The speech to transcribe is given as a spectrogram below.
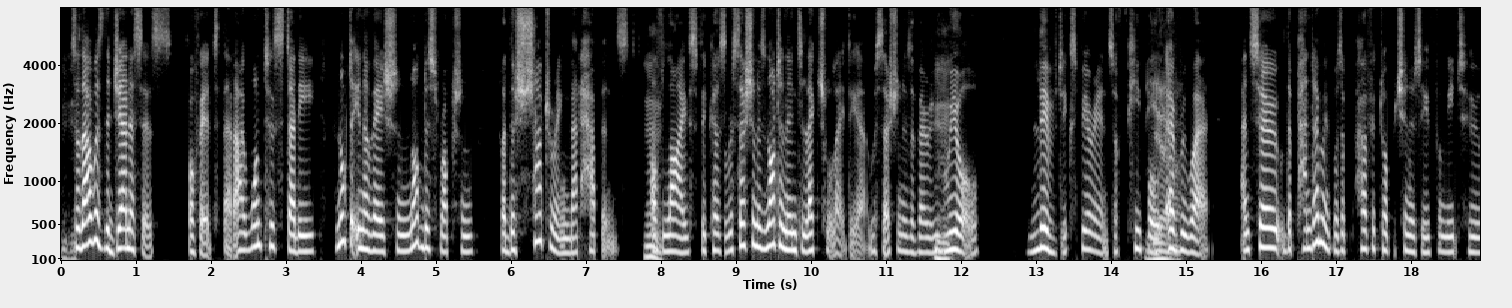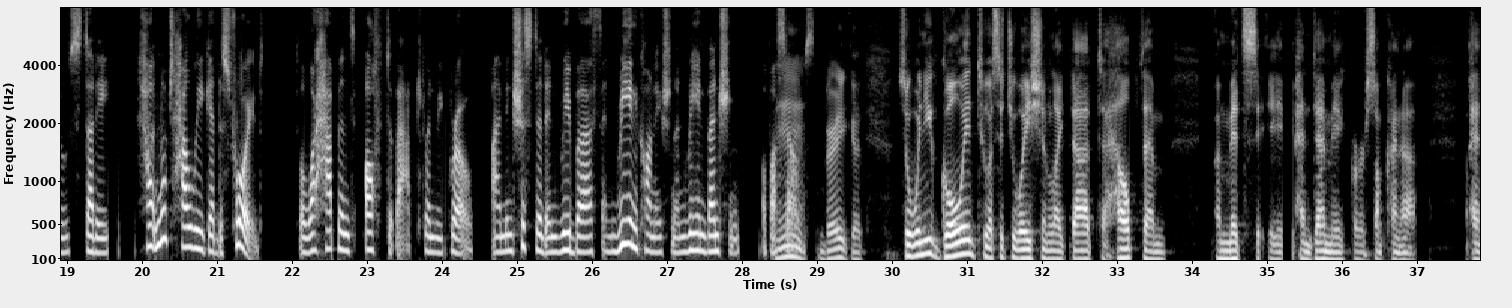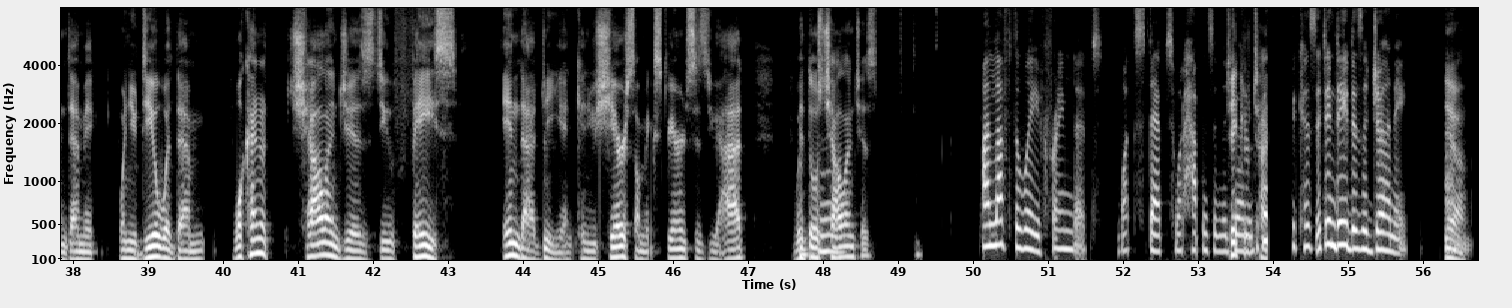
Yeah. Mm-hmm. So that was the genesis of it. That I want to study not innovation, not disruption, but the shattering that happens mm. of lives because recession is not an intellectual idea. Recession is a very mm. real, lived experience of people yeah. everywhere. And so the pandemic was a perfect opportunity for me to study how, not how we get destroyed, but what happens after that when we grow. I'm interested in rebirth and reincarnation and reinvention of mm, ourselves. Mm, very good. So when you go into a situation like that to help them amidst a pandemic or some kind of pandemic, when you deal with them, what kind of challenges do you face in that journey? And can you share some experiences you had with those mm-hmm. challenges? I love the way you framed it. What steps, what happens in the Take journey? Because, because it indeed is a journey. Yeah. Um,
